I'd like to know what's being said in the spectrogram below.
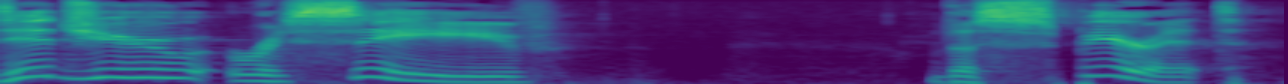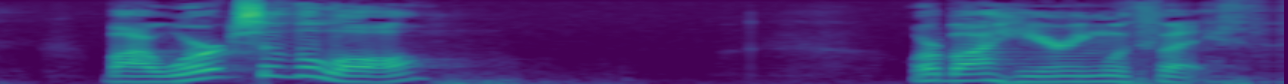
Did you receive the Spirit by works of the law or by hearing with faith?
